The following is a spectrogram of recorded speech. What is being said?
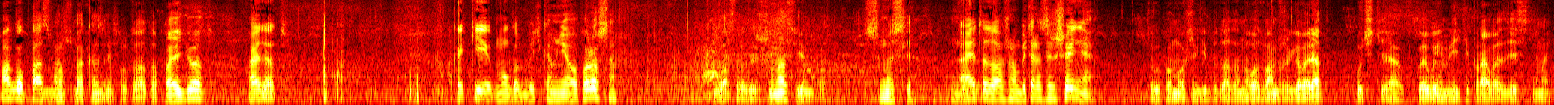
Могу паспорт Помощник показать. депутата пойдет. Пойдет? Какие могут быть ко мне вопросы? У вас разрешена съемка? В смысле? На это должно быть разрешение. Что вы помощник депутата. Но вот вам же говорят, учителя, какое вы имеете право здесь снимать.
